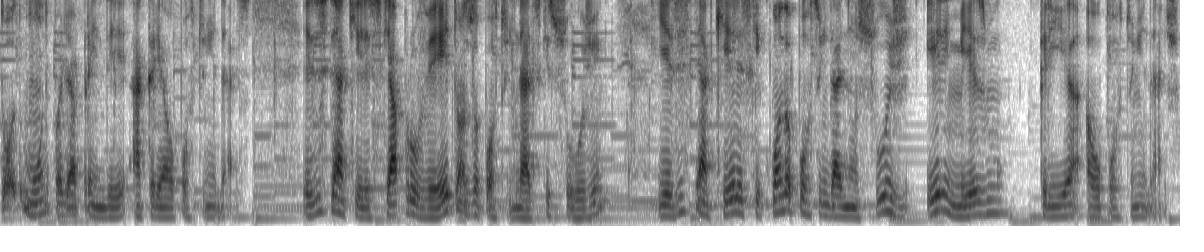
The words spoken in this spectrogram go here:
Todo mundo pode aprender a criar oportunidades. Existem aqueles que aproveitam as oportunidades que surgem e existem aqueles que, quando a oportunidade não surge, ele mesmo cria a oportunidade.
